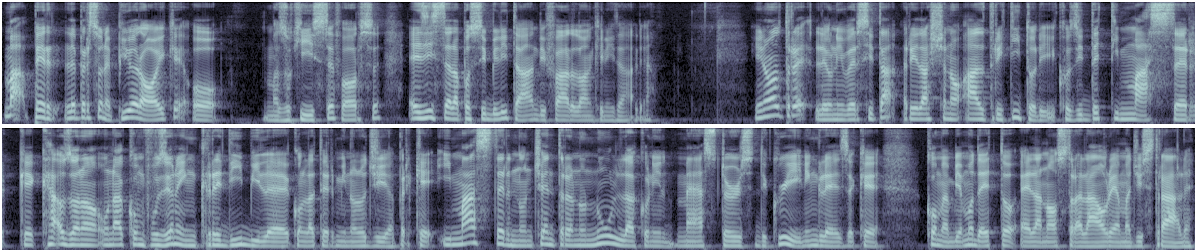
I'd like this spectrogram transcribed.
ma per le persone più eroiche o masochiste forse esiste la possibilità di farlo anche in Italia. Inoltre le università rilasciano altri titoli, i cosiddetti master, che causano una confusione incredibile con la terminologia, perché i master non c'entrano nulla con il master's degree in inglese, che come abbiamo detto, è la nostra laurea magistrale.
